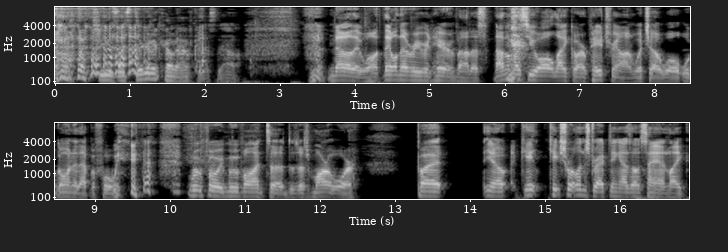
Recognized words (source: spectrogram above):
Jesus, they're gonna come after us now. no, they won't. They will never even hear about us. Not unless you all like our Patreon, which uh, we'll we'll go into that before we before we move on to, to the Tomorrow War. But you know, Cate, Cate Shortland's directing, as I was saying, like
